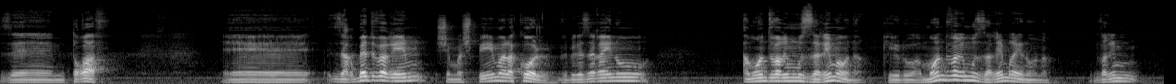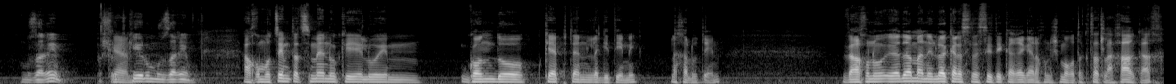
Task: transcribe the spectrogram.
זה מטורף. אה, זה הרבה דברים שמשפיעים על הכל, ובגלל זה ראינו המון דברים מוזרים העונה. כאילו, המון דברים מוזרים ראינו העונה. דברים מוזרים, פשוט כן. כאילו מוזרים. אנחנו מוצאים את עצמנו כאילו עם גונדו קפטן לגיטימי, לחלוטין. ואנחנו, יודע מה, אני לא אכנס לסיטי כרגע, אנחנו נשמור אותה קצת לאחר כך,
